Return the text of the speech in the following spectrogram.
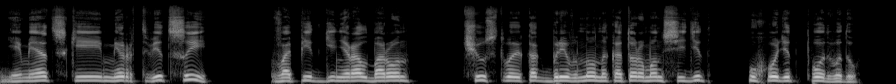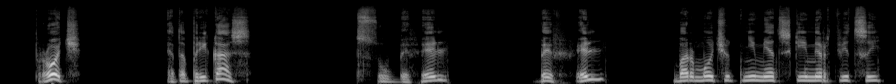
«Немецкие мертвецы!» — вопит генерал-барон, чувствуя, как бревно, на котором он сидит, уходит под воду. «Прочь! Это приказ!» «Субефель! Бефель!» — бормочут немецкие мертвецы,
